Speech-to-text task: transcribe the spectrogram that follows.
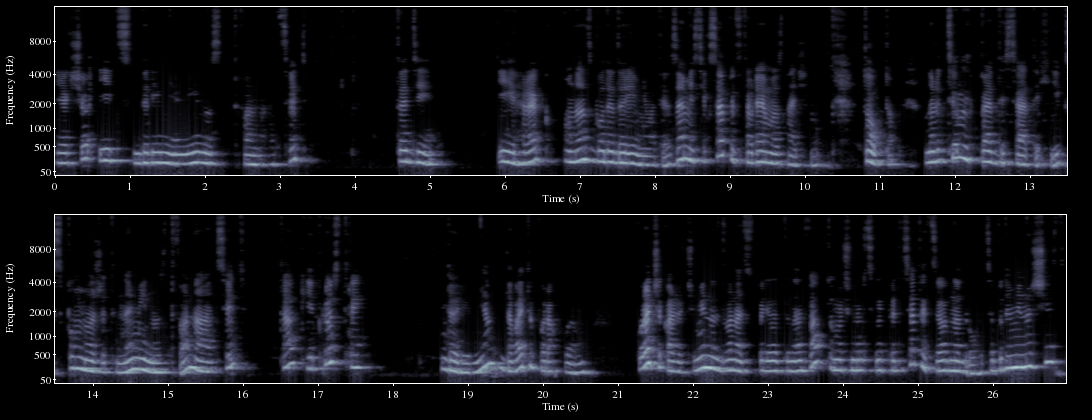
Якщо х дорівнює мінус 12, тоді y у нас буде дорівнювати. Замість х підставляємо значення. Тобто 0,5х помножити на мінус 12, так, і плюс 3 дорівнює. Давайте порахуємо. Коротше кажучи, мінус 12 поділити на 2, тому що 0,5 це 1 друга. Це буде мінус 6.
